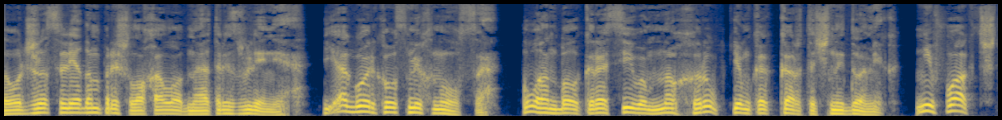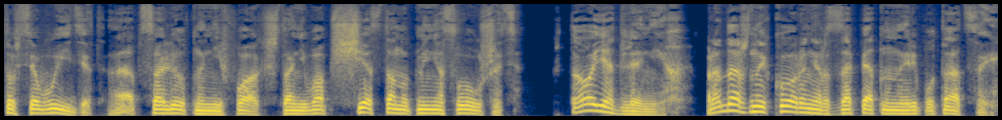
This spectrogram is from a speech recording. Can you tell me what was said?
Тут же следом пришло холодное отрезвление. Я горько усмехнулся. План был красивым, но хрупким, как карточный домик. Не факт, что все выйдет. Абсолютно не факт, что они вообще станут меня слушать. Кто я для них? Продажный коронер с запятнанной репутацией.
